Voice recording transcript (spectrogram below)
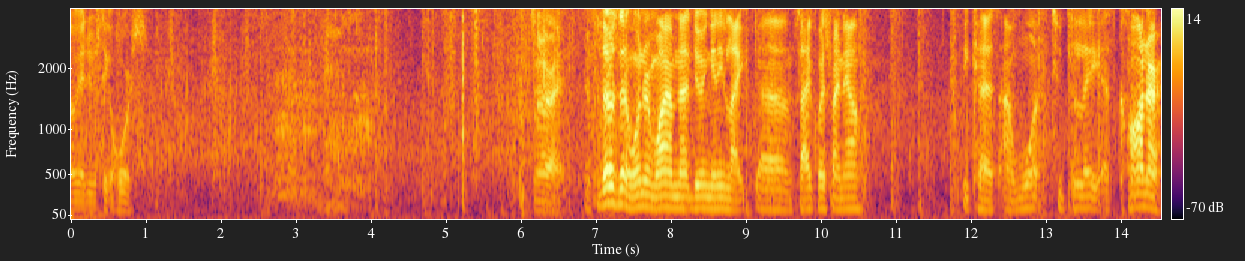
Now we gotta do is take a horse. All right. And for those that are wondering why I'm not doing any like um, side quests right now, because I want to play as Connor.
